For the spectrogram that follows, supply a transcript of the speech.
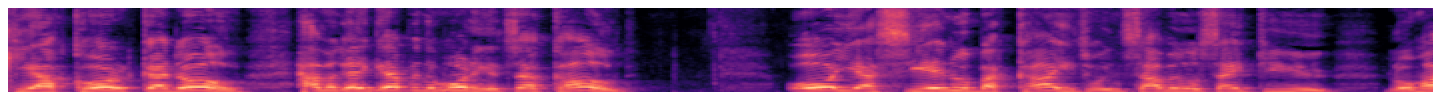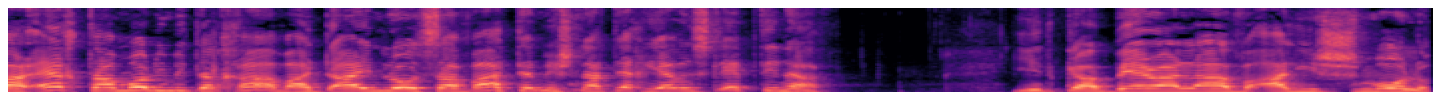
Ki Akor Kadol. How am I going to get up in the morning? It's so cold. או יעשיינו בקיץ, or in summer will say to you, לומר איך תעמוד ממיטתך ועדיין לא שבעתם משנתך, you haven't slept enough. יתגבר עליו ואל ישמור לו.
